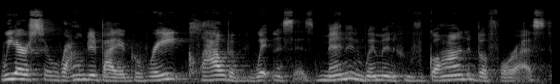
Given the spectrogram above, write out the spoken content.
We are surrounded by a great cloud of witnesses, men and women who've gone before us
